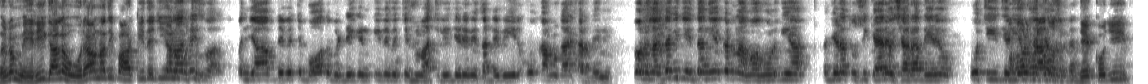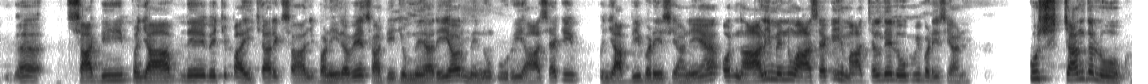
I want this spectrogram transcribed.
ਬਿਲਕੁਲ ਮੇਰੀ ਗੱਲ ਹੋ ਰਿਹਾ ਉਹਨਾਂ ਦੀ ਪਾਰਟੀ ਦੇ ਜੀਆਂ ਨੂੰ ਪੁੱਛੋ। ਪੰਜਾਬ ਦੇ ਵਿੱਚ ਬਹੁਤ ਵੱਡੀ ਗਿਣਤੀ ਦੇ ਵਿੱਚ ਹਿਮਾਚਲੀ ਜਿਹੜੇ ਨੇ ਸਾਡੇ ਵੀਰ ਉਹ ਕੰਮਕਾਰ ਕਰਦੇ ਨੇ। ਤੁਹਾਨੂੰ ਲੱਗਦਾ ਕਿ ਜੇ ਇਦਾਂ ਦੀਆਂ ਘਟਨਾਵਾਂ ਹੋਣਗੀਆਂ ਜਿਹੜਾ ਤੁਸੀਂ ਕਹਿ ਰਹੇ ਹੋ ਇਸ਼ਾਰਾ ਦੇ ਰਹੇ ਹੋ ਉਹ ਚੀਜ਼ ਜਿਹੜੀ। ਦੇਖੋ ਜੀ ਸਾਡੀ ਪੰਜਾਬ ਦੇ ਵਿੱਚ ਭਾਈਚਾਰਕ ਸਾਂਝ ਬਣੀ ਰਵੇ ਸਾਡੀ ਜ਼ਿੰਮੇਵਾਰੀ ਹੈ ਔਰ ਮੈਨੂੰ ਪੂਰੀ ਆਸ ਹੈ ਕਿ ਪੰਜਾਬੀ ਬੜੇ ਸਿਆਣੇ ਆ ਔਰ ਨਾਲ ਹੀ ਮੈਨੂੰ ਆਸ ਹੈ ਕਿ ਹਿਮਾਚਲ ਦੇ ਲੋਕ ਵੀ ਬੜੇ ਸਿਆਣੇ। ਕੁਝ ਚੰਦ ਲੋਕ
